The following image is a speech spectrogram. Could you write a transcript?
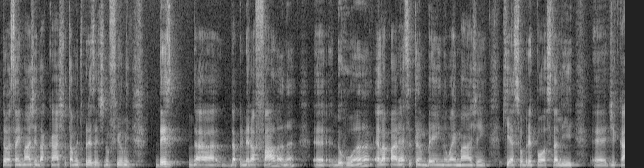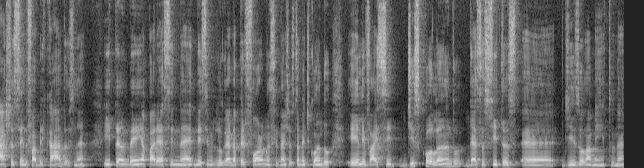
Então essa imagem da caixa está muito presente no filme desde da, da primeira fala né? É, do Juan. Ela aparece também numa imagem que é sobreposta ali é, de caixas sendo fabricadas, né? E também aparece né, nesse lugar da performance, né, justamente quando ele vai se descolando dessas fitas é, de isolamento, né,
